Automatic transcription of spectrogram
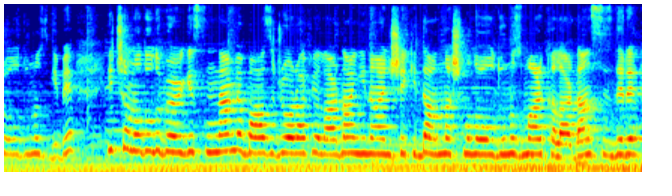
olduğunuz gibi İç Anadolu bölgesinden ve bazı coğrafyalardan yine aynı şekilde anlaşmalı olduğunuz markalardan sizlere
